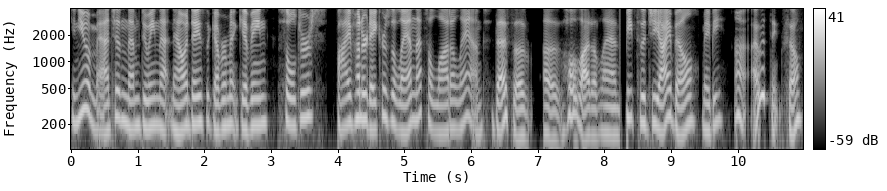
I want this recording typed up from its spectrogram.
Can you imagine them doing that nowadays? The government giving soldiers 500 acres of land? That's a lot of land. That's a, a whole lot of land. Beats the GI Bill, maybe. Uh, I would think so.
